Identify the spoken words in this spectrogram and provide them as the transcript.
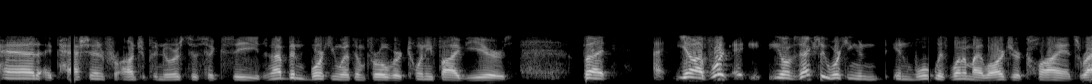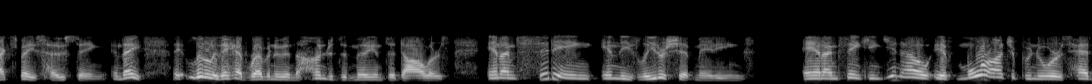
had a passion for entrepreneurs to succeed, and I've been working with them for over 25 years. But uh, you know, I've worked. You know, I was actually working in, in with one of my larger clients, Rackspace Hosting, and they, they literally they had revenue in the hundreds of millions of dollars. And I'm sitting in these leadership meetings, and I'm thinking, you know, if more entrepreneurs had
